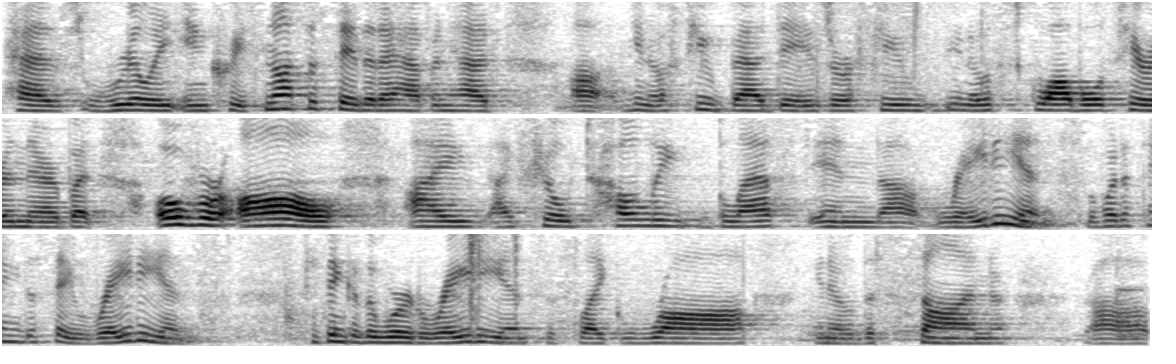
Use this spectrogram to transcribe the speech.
has really increased. Not to say that I haven't had, uh, you know, a few bad days or a few, you know, squabbles here and there, but overall, I, I feel totally blessed in uh, radiance. What a thing to say, radiance. If you think of the word radiance, it's like raw, you know, the sun, um,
